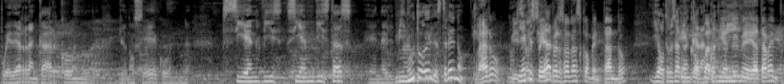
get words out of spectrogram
puede arrancar con, yo no sé, con 100, vis- 100 vistas en el minuto del estreno. Claro, No y tiene que esperar. personas comentando Y otros y arrancarán con compartiendo inmediatamente.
